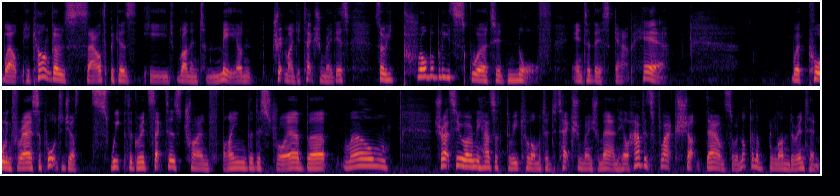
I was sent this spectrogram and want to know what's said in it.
well, he can't go south because he'd run into me and trip my detection radius, so he probably squirted north into this gap here. We're calling for air support to just sweep the grid sectors, try and find the destroyer, but well, Shiratsu only has a 3 kilometer detection range from air, and he'll have his flak shut down, so we're not going to blunder into him.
